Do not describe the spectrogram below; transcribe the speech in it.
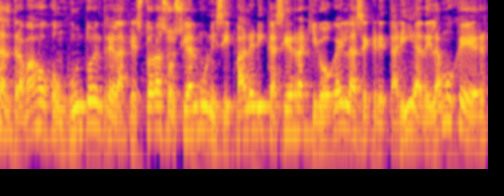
al trabajo conjunto entre la gestora social municipal Erika Sierra Quiroga y la Secretaría de la Mujer,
